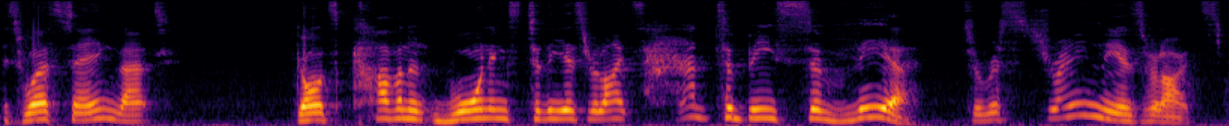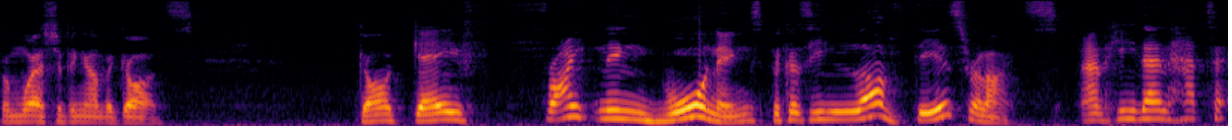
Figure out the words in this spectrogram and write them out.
It's worth saying that God's covenant warnings to the Israelites had to be severe to restrain the Israelites from worshipping other gods. God gave frightening warnings because he loved the Israelites. And he then had to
